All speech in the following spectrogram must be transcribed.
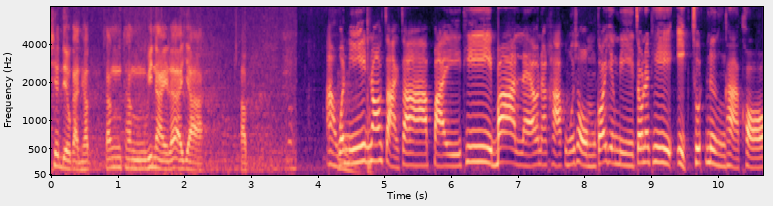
เช่นเดียวกันครับ ทั้งทางวินัยและอาญาครับอะวันนี้นอกจากจะไปที่บ้านแล้วนะคะ คุณผู้ชมก็ยังมีเจ้าหน้าที่อีกชุดหนึ่งค่ะของ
